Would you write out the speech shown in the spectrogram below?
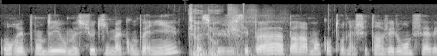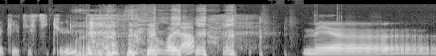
on répondait au monsieur qui m'accompagnait parce que je sais pas, apparemment quand on achète un vélo, on le fait avec les testicules. Voilà. Mais euh,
